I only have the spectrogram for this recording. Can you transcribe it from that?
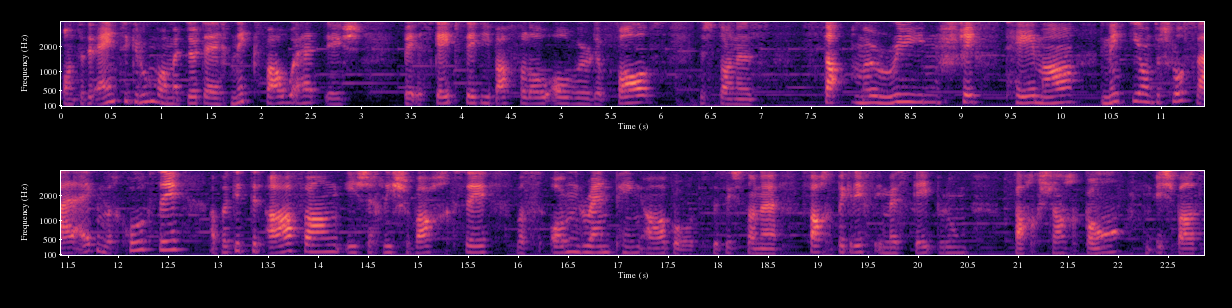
Und so der einzige Raum, der mir dort eigentlich nicht gefallen hat, ist bei Escape City Buffalo Over the Falls. Das ist so ein Submarine-Schiff-Thema. Die Mitte und der Schluss wären eigentlich cool gewesen, aber der Anfang war ein bisschen schwach, gewesen, was On-Ramping angeht. Das ist so ein Fachbegriff im Escape Room, Fachjargon, ist Spaß.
